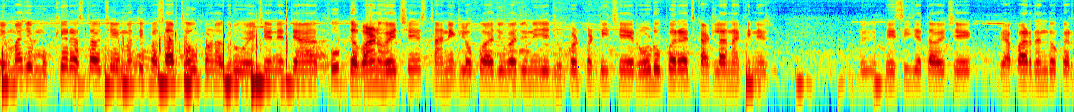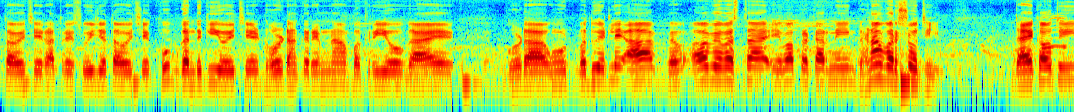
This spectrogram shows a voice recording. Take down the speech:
એમાં જે મુખ્ય રસ્તાઓ છે, એમાંથી પસાર થવું પણ અઘરું હોય છે અને ત્યાં ખૂબ દબાણ હોય છે. સ્થાનિક લોકો આજુબાજુની જે ઝૂંપડપટ્ટી છે, રોડ ઉપર જ ખાટલા નાખીને બેસી જતા હોય છે, વ્યાપાર ધંધો કરતા હોય છે, રાત્રે સૂઈ જતા હોય છે. ખૂબ ગંદકી હોય છે, ઢોર ઢાંકર એમના, બકરીઓ, ગાય, ઘોડા, ઊંટ બધું. એટલે આ અવ્યવસ્થા એવા પ્રકારની ઘણા વર્ષોથી દાયકાઓથી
